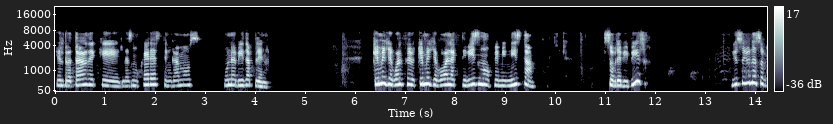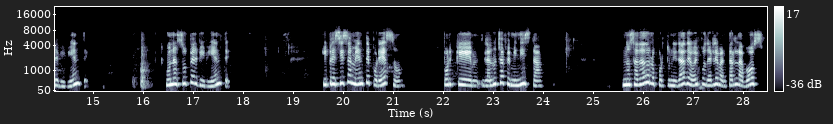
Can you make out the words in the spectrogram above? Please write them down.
el tratar de que las mujeres tengamos una vida plena ¿Qué me, al ¿Qué me llevó al activismo feminista? Sobrevivir. Yo soy una sobreviviente, una superviviente. Y precisamente por eso, porque la lucha feminista nos ha dado la oportunidad de hoy poder levantar la voz,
